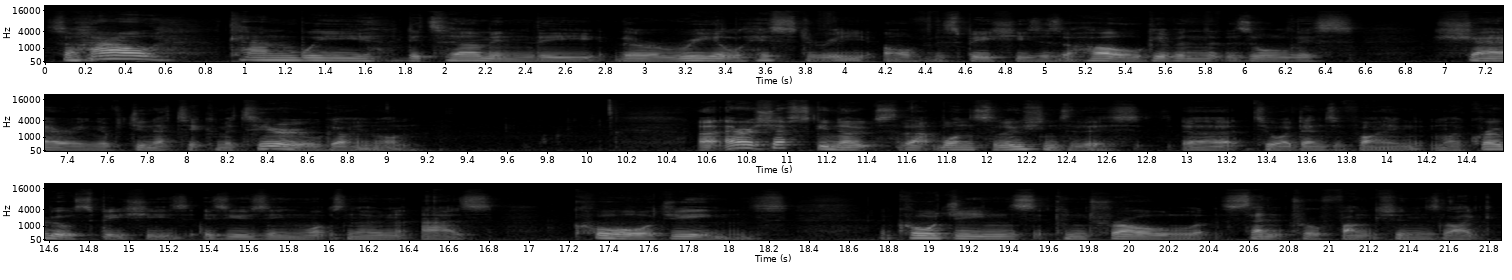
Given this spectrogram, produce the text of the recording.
So, how can we determine the, the real history of the species as a whole, given that there's all this sharing of genetic material going on? Uh, Ereshefsky notes that one solution to this, uh, to identifying microbial species, is using what's known as core genes. Core genes control central functions like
